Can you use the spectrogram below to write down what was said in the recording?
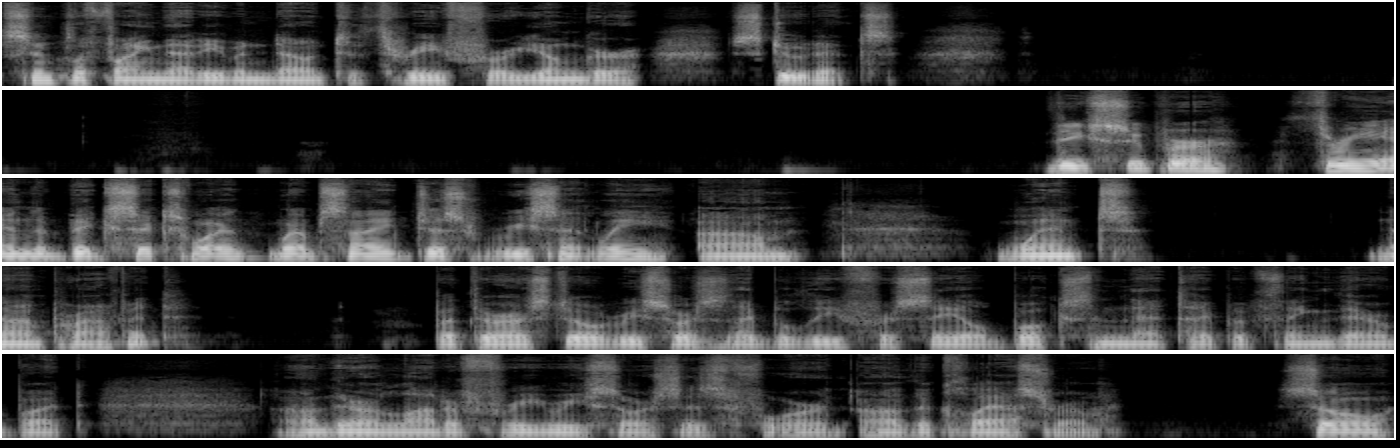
simplifying that even down to three for younger students. The Super Three and the Big Six web- website just recently um, went nonprofit, but there are still resources, I believe, for sale books and that type of thing there. But uh, there are a lot of free resources for uh, the classroom. So,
